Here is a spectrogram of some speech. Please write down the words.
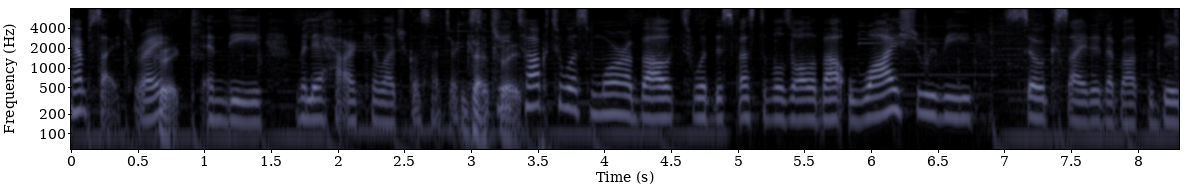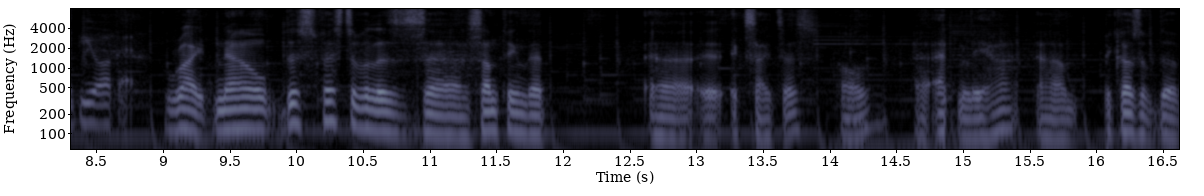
campsite, right? Correct. In the Mleiha Archaeological Center. so That's can you talk to us more about what this festival is all about? Why should we be so excited about the debut of it? Right now, this festival is uh, something that uh, excites us all uh, at Mleiha um, because of the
